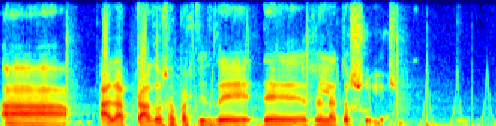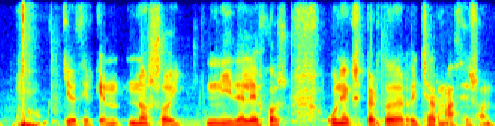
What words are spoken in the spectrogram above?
ah, adaptados a partir de relatos suyos. Quiero decir que no soy ni de lejos un experto de Richard Matheson.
